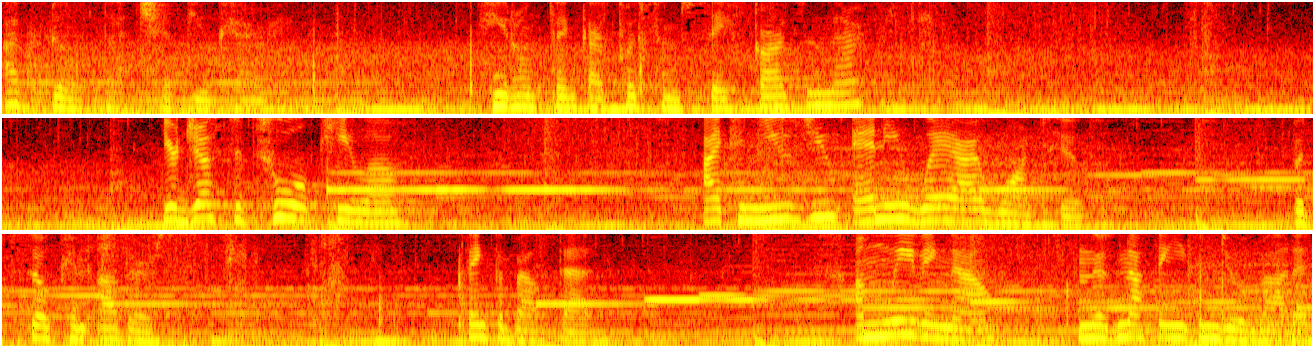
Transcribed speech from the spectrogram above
I built that chip you carry. You don't think I put some safeguards in there? You're just a tool, Kilo. I can use you any way I want to. But so can others. Think about that. I'm leaving now, and there's nothing you can do about it.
